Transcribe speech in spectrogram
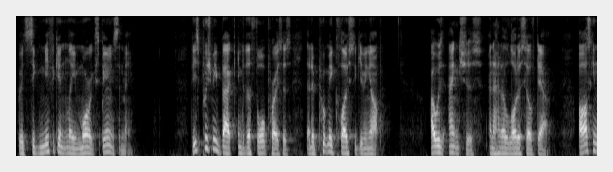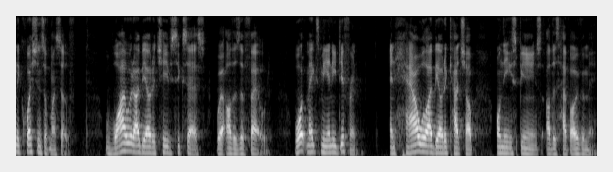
who had significantly more experience than me. This pushed me back into the thought process that had put me close to giving up. I was anxious and I had a lot of self doubt, asking the questions of myself why would I be able to achieve success where others have failed? What makes me any different? And how will I be able to catch up on the experience others have over me?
